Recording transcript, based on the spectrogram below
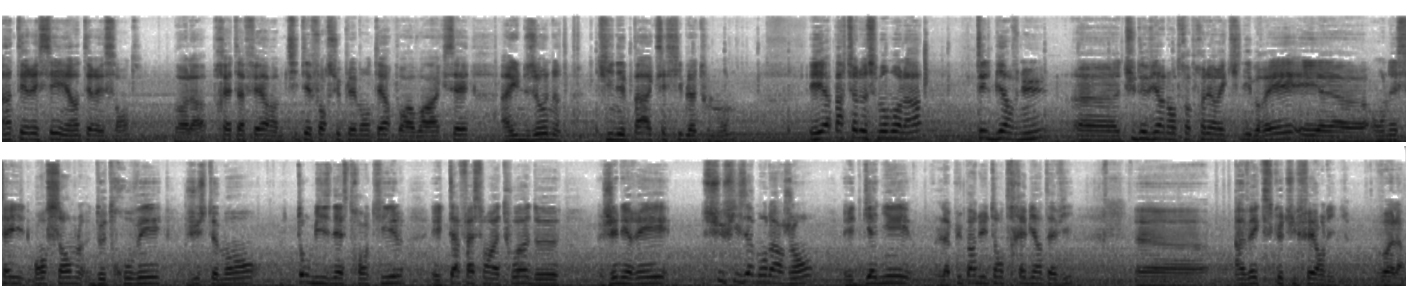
intéressées et intéressantes. Voilà, prête à faire un petit effort supplémentaire pour avoir accès à une zone qui n'est pas accessible à tout le monde. Et à partir de ce moment-là, tu es le bienvenu, euh, tu deviens un entrepreneur équilibré et euh, on essaye ensemble de trouver justement ton business tranquille et ta façon à toi de générer suffisamment d'argent et de gagner la plupart du temps très bien ta vie euh, avec ce que tu fais en ligne. Voilà.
